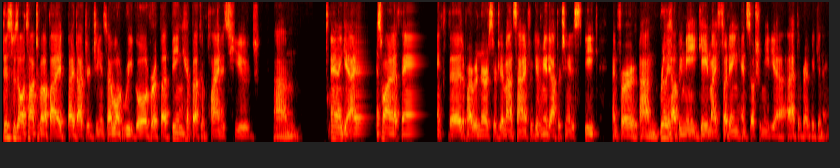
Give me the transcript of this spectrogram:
this was all talked about by by Dr. Jean, so I won't re-go over it. But being HIPAA compliant is huge. Um, and again, I just want to thank the Department of Neurosurgery at Mount Sinai for giving me the opportunity to speak and for um, really helping me gain my footing in social media at the very beginning.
